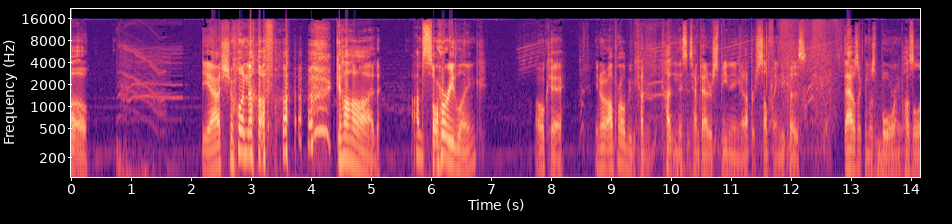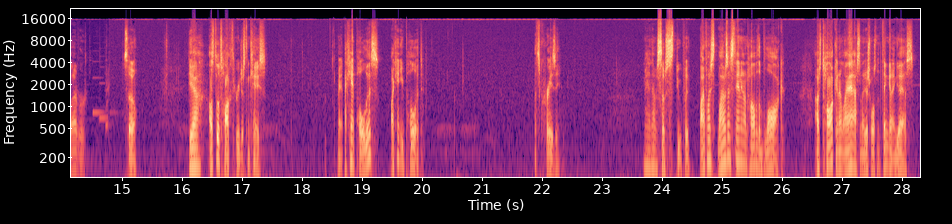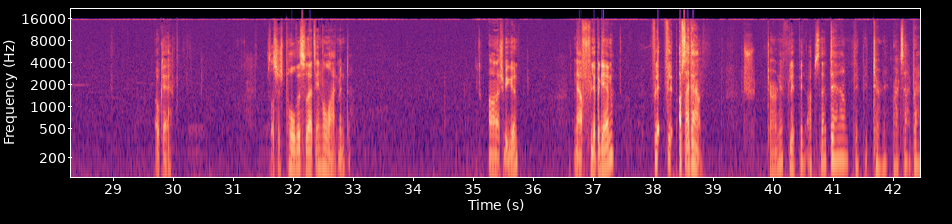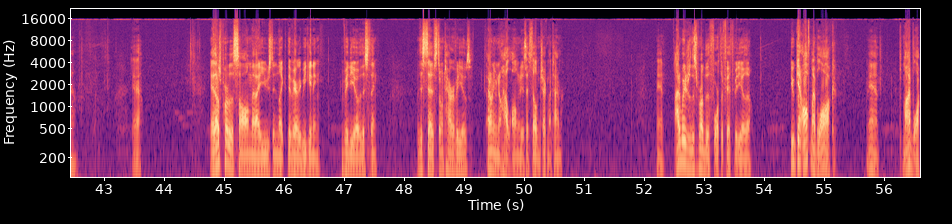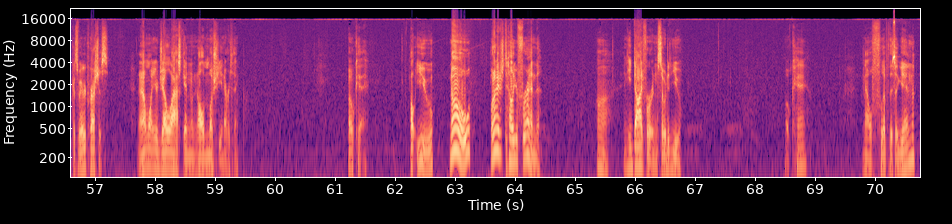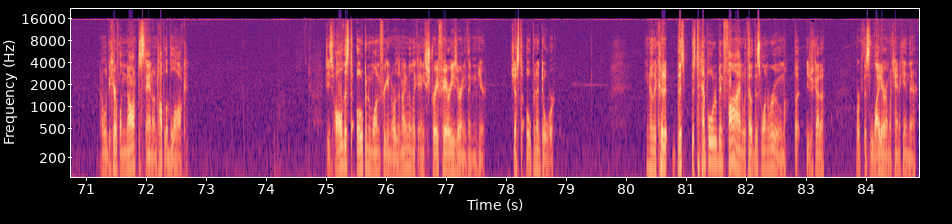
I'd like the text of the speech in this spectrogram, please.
Uh-oh. Yeah, sure enough. God. I'm sorry, Link. Okay. You know what, I'll probably be cutting, cutting this attempt out or speeding it up or something because that was like the most boring puzzle ever. So, yeah, I'll still talk through just in case. Man, I can't pull this? Why can't you pull it? That's crazy. Man, that was so stupid. Why was, why was I standing on top of the block? I was talking at my ass and I just wasn't thinking, I guess. Okay. So let's just pull this so that's in alignment. Oh, that should be good. Now flip again. Flip, flip, upside down. Turn it, flip it, upside down. Flip it, turn it, right side round. Yeah. Yeah, that was part of the song that I used in, like, the very beginning video of this thing. This set of Stone Tower videos. I don't even know how long it is. I still haven't checked my timer. Man, I'd wager this is probably the fourth or fifth video, though. You get off my block. Man, it's my block. It's very precious. And I don't want your jello ass getting all mushy and everything. Okay. Oh, you? No! What did I just tell your friend? Huh. And he died for it, and so did you. Okay. Now we'll flip this again. And we'll be careful not to stand on top of the block. Jeez, all this to open one freaking door. There's not even like any stray fairies or anything in here. Just to open a door. You know, they could this this temple would have been fine without this one room, but you just gotta work this light arrow mechanic in there.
